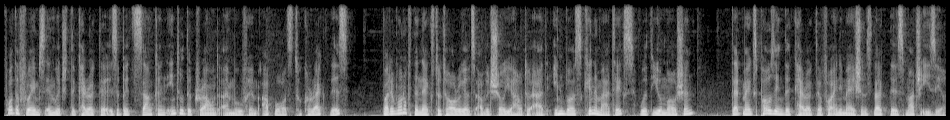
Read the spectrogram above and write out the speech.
For the frames in which the character is a bit sunken into the ground I move him upwards to correct this, But in one of the next tutorials I will show you how to add inverse kinematics with UMotion that makes posing the character for animations like this much easier.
